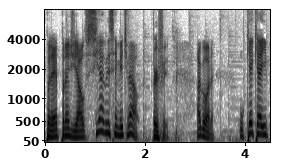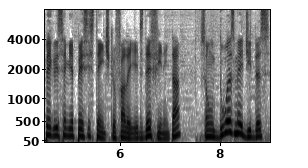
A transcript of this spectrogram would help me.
pré-prandial se a glicemia estiver alta. Perfeito. Agora, o que é a hiperglicemia persistente que eu falei? Eles definem, tá? São duas medidas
